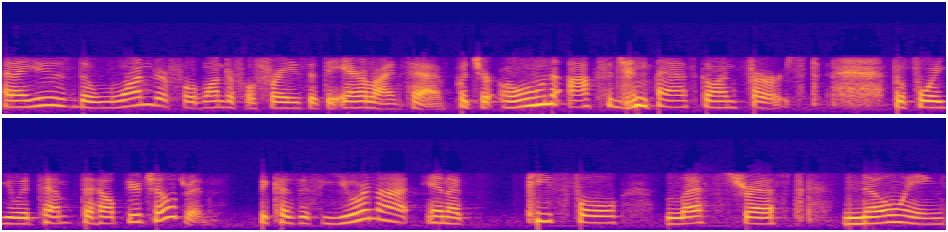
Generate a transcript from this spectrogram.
And I use the wonderful, wonderful phrase that the airlines have: "Put your own oxygen mask on first before you attempt to help your children." Because if you're not in a peaceful, less stressed, knowing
